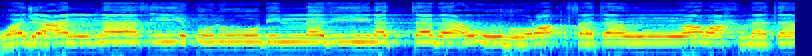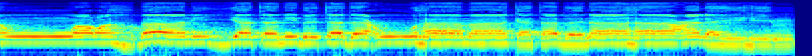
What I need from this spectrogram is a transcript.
وجعلنا في قلوب الذين اتبعوه رأفة ورحمة ورهبانية ابتدعوها ما كتبناها عليهم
